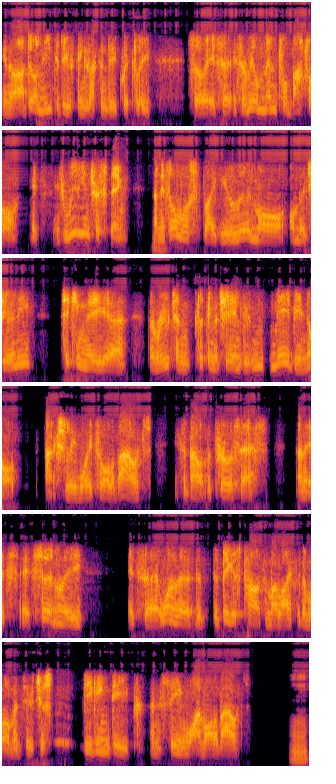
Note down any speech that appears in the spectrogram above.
You know, I don't need to do things I can do quickly. So it's a it's a real mental battle. It's it's really interesting, and it's almost like you learn more on the journey. Ticking the uh, the route and clipping the chains is maybe not actually what it's all about. It's about the process, and it's it's certainly it's uh, one of the, the, the biggest parts of my life at the moment is just digging deep and seeing what I'm all about. Mm.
